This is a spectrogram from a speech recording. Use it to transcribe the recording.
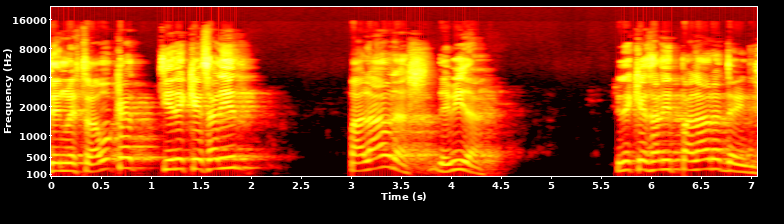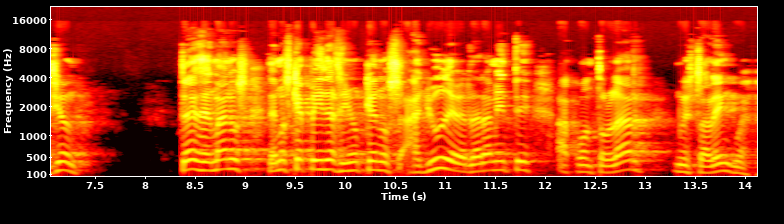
de nuestra boca tiene que salir palabras de vida. Tiene que salir palabras de bendición. Entonces, hermanos, tenemos que pedir al Señor que nos ayude verdaderamente a controlar nuestra lengua.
